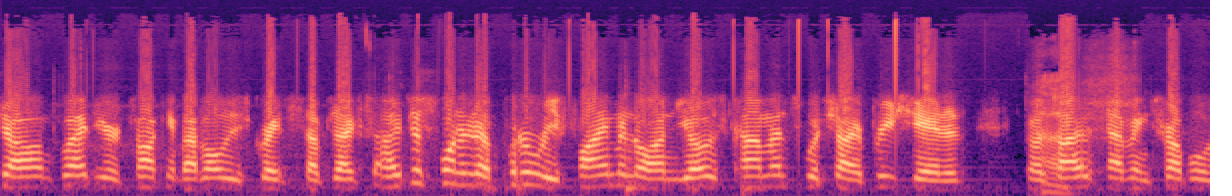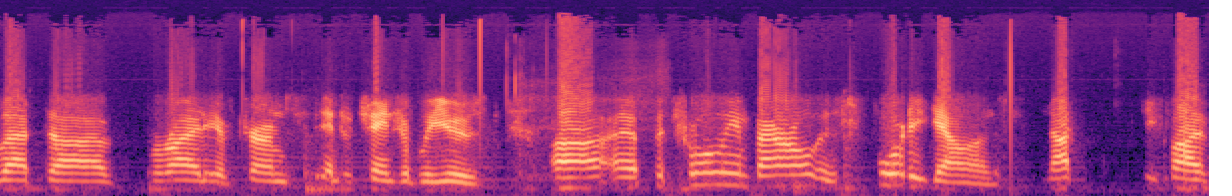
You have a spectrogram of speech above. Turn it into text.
show. I'm glad you're talking about all these great subjects. I just wanted to put a refinement on Yo's comments, which I appreciated because Uh. I was having trouble with that uh, variety of terms interchangeably used. Uh, a petroleum barrel is 40 gallons, not 55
